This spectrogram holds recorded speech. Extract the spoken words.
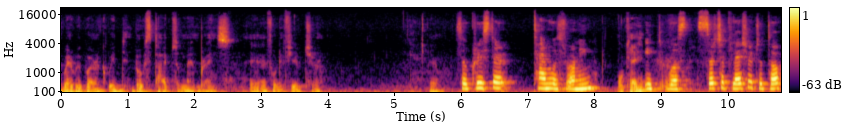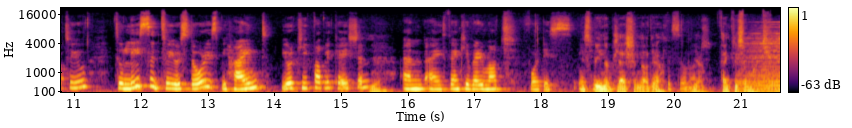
where we work with both types of membranes uh, for the future. Yeah. So, Christer, time was running. Okay. It was such a pleasure to talk to you, to listen to your stories behind your key publication, Yeah. and I thank you very much for this interview. It's been a pleasure, Nadia. Thank you so much. Yeah. Thank you so much.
